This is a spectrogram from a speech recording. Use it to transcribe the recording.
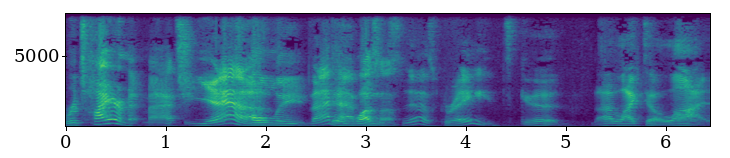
retirement match. Yeah, Only that it happens. wasn't. Yeah, it's great. It's good. I liked it a lot.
